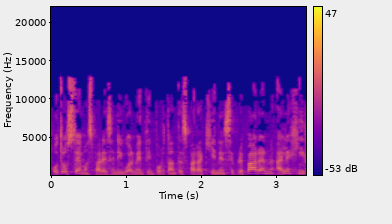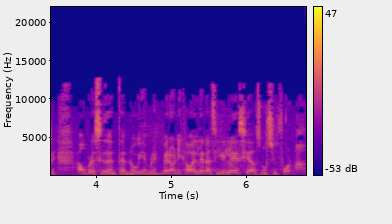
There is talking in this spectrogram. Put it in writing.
otros temas parecen igualmente importantes para quienes se preparan a elegir a un presidente en noviembre. Verónica Valderas Iglesias nos informa.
